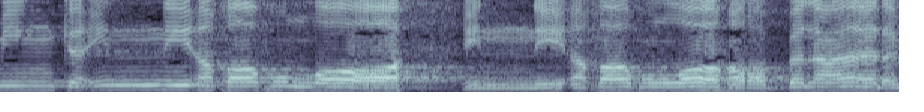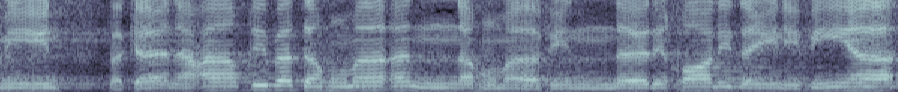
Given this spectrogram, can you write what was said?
منك إني أخاف الله إني أخاف الله رب العالمين. فكان عاقبتهما أنهما في النار خالدين فيها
